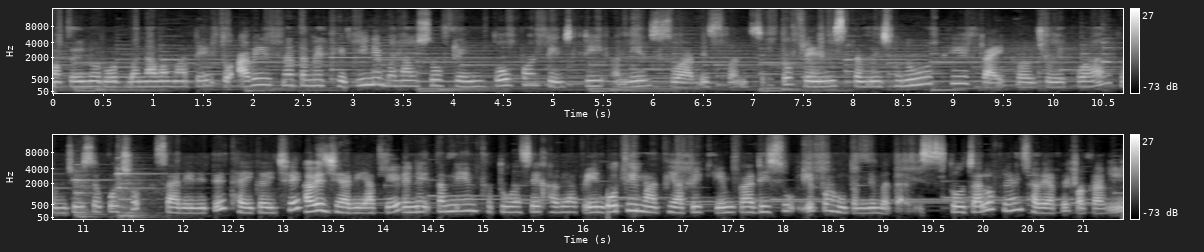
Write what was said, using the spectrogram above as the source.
મકઈનો રોટ બનાવવા માટે, તો આવી રીતના તમે થેપીને બનાવશો ફ્રેન્ડ તો પણ ટેસ્ટી અને સ્વાદિષ્ટ બનશે. તો ફ્રેન્ડ્સ તમે જરૂરથી ટ્રાય કરજો એકવાર. તમે જોઈ શકો છો, સારી રીતે થઈ ગઈ છે. હવે જ્યારે આપણે એને, તમને એમ થતું હશે કે હવે આપણે કોથળીમાંથી આપણે કેમ કાઢીશું એ પણ હું તમને બતાવીશ. તો ચાલો ફ્રેન્ડ્સ હવે આપણે પકાવીએ.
